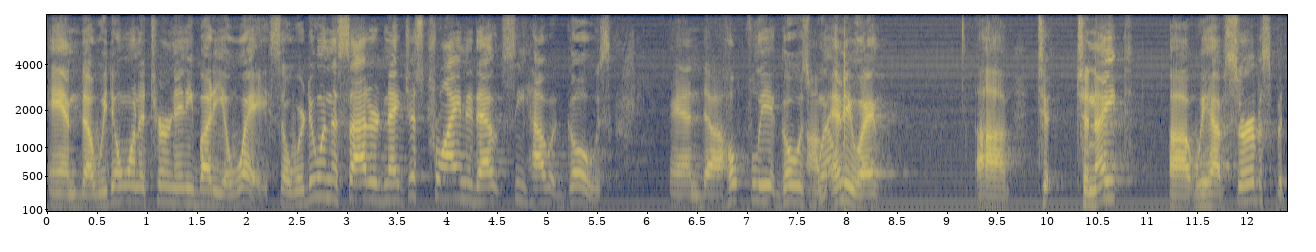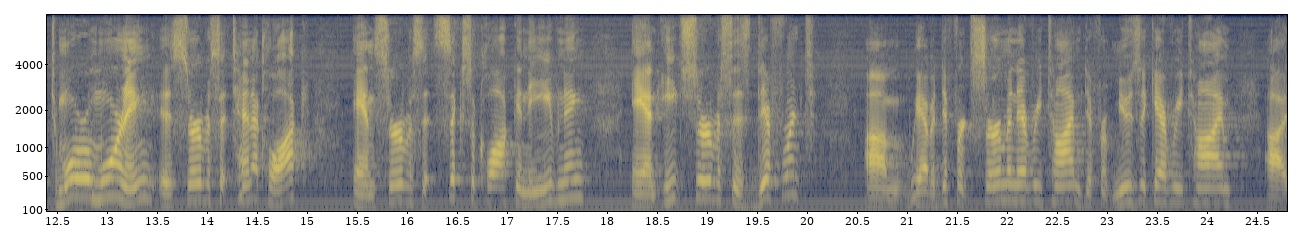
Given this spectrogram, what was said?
and uh, we don't want to turn anybody away. So we're doing this Saturday night, just trying it out, see how it goes. And uh, hopefully it goes um, well. Anyway, uh, t- tonight uh, we have service, but tomorrow morning is service at 10 o'clock and service at 6 o'clock in the evening. And each service is different. Um, we have a different sermon every time, different music every time. Uh,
